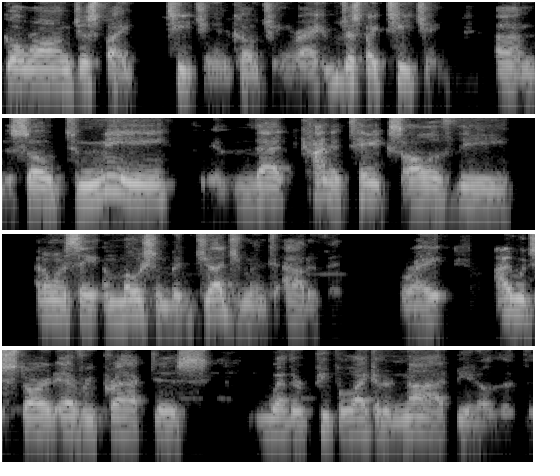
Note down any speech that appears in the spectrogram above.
go wrong just by teaching and coaching, right? Just by teaching. Um, so to me, that kind of takes all of the, I don't want to say emotion, but judgment out of it, right? I would start every practice, whether people like it or not, you know, the, the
